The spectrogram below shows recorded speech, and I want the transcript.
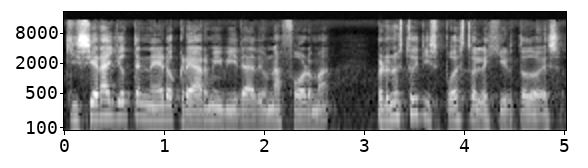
quisiera yo tener o crear mi vida de una forma, pero no estoy dispuesto a elegir todo eso.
